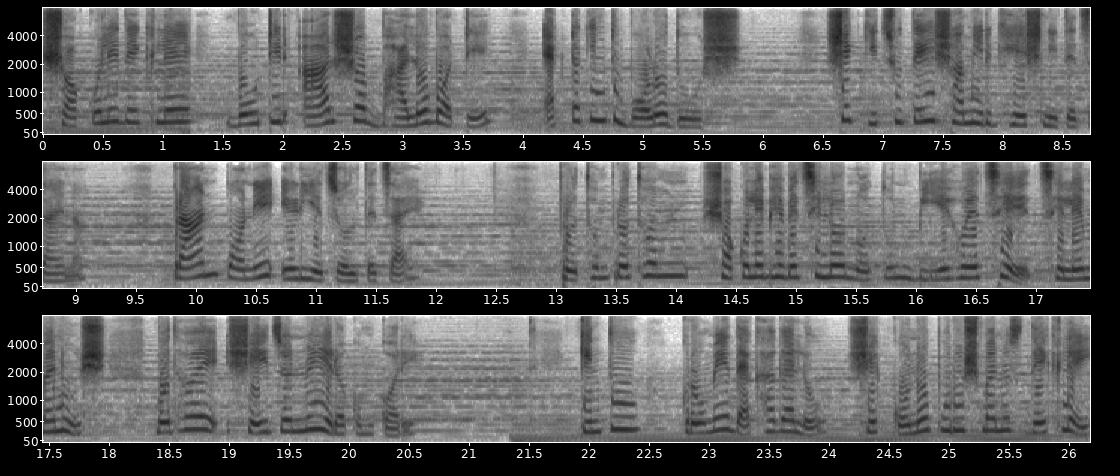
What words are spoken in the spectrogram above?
সকলে দেখলে বউটির আর সব ভালো বটে, একটা কিন্তু বড় দোষ। সে কিছুতেই স্বামীর ঘেঁষ নিতে চায় না, প্রাণপণে এড়িয়ে চলতে চায়। প্রথম প্রথম সকলে ভেবেছিল, নতুন বিয়ে হয়েছে, ছেলে মানুষ বোধহয় সেই জন্যই এরকম করে। কিন্তু ক্রমে দেখা গেল, সে কোনো পুরুষ মানুষ দেখলেই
